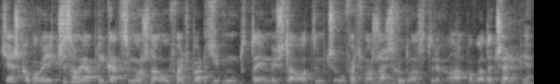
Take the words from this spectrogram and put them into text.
ciężko powiedzieć, czy samej aplikacji można ufać, bardziej bym tutaj myślał o tym, czy ufać można źródłom, z których ona pogodę czerpie.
